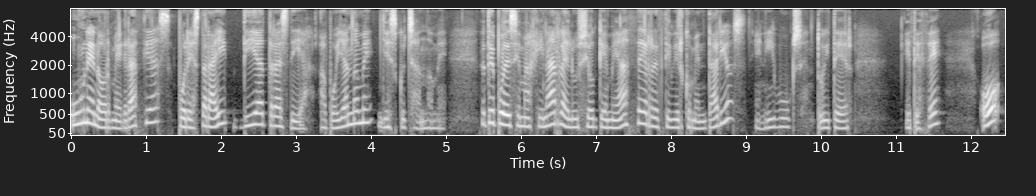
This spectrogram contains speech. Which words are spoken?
un enorme gracias por estar ahí día tras día, apoyándome y escuchándome. No te puedes imaginar la ilusión que me hace recibir comentarios en ebooks, en Twitter, etc. O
